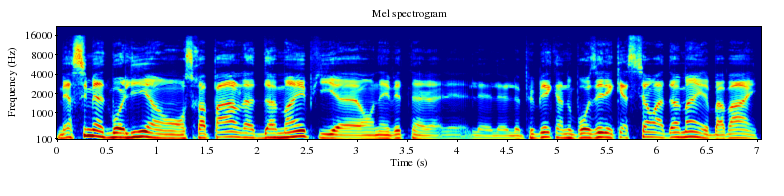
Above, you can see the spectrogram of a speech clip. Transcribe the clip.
Merci, Maître Boily. On se reparle demain, puis on invite le, le, le public à nous poser des questions. À demain. Bye bye.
